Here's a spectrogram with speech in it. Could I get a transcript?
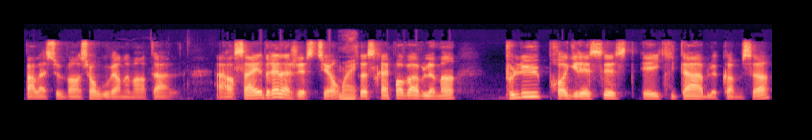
par la subvention gouvernementale. Alors, ça aiderait la gestion. Ouais. Ce serait probablement plus progressiste et équitable comme ça.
